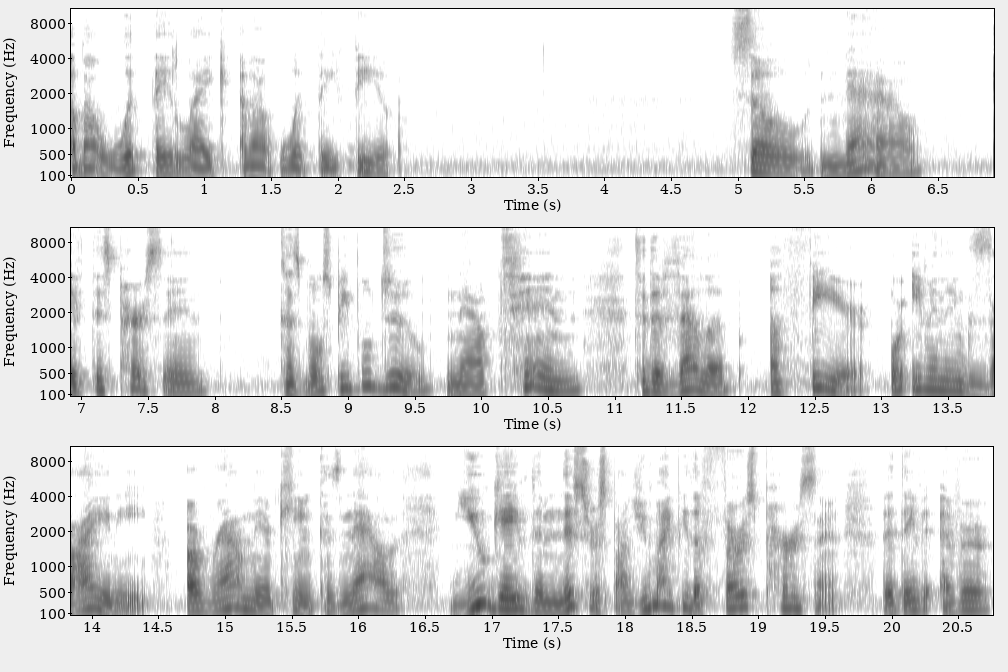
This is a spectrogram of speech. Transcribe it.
about what they like, about what they feel. So now if this person, because most people do now tend to develop a fear or even anxiety around their kink, because now you gave them this response. You might be the first person that they've ever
